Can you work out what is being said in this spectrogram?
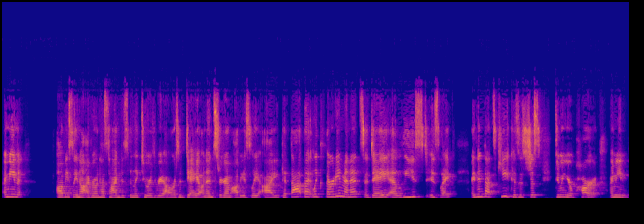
I mean, obviously not everyone has time to spend like two or three hours a day on Instagram. Obviously, I get that, but like 30 minutes a day at least is like I think that's key because it's just doing your part. I mean,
